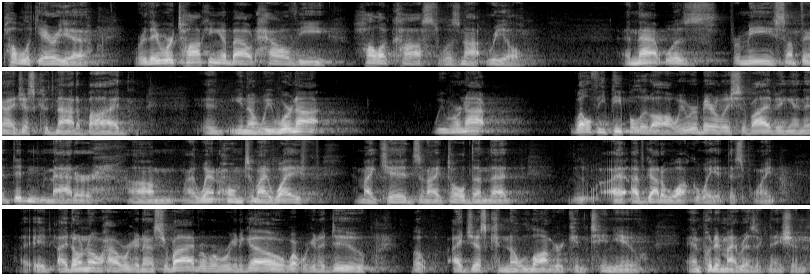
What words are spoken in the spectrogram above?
public area where they were talking about how the Holocaust was not real. And that was, for me, something I just could not abide. And, you know, we were not, we were not wealthy people at all. We were barely surviving, and it didn't matter. Um, I went home to my wife and my kids, and I told them that I, have got to walk away at this point. I, I don't know how we're going to survive or where we're going to go or what we're going to do, but I just can no longer continue and put in my resignation.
